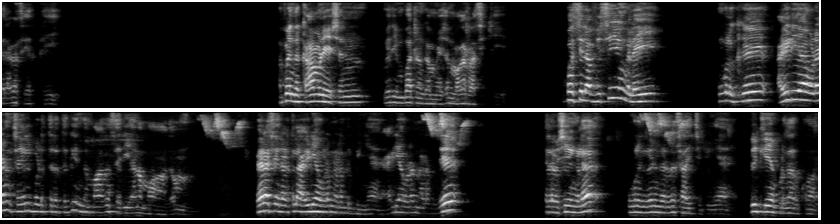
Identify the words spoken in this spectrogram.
கிரகம் சேர்க்கை. அப்போ இந்த காம்பினேஷன் வெரி இம்பார்ட்டன்ட் காம்பினேஷன் மகர ராசிக்கு. அப்போ சில விஷயங்களை உங்களுக்கு ஐடியாவுடன் செயல்படுத்துறதுக்கு இந்த மாதம் சரியான மாதம். வேலை செய்கிற இடத்துல ஐடியாவுடன் நடந்துப்பீங்க. ஐடியாவுடன் நடந்து சில விஷயங்களை உங்களுக்கு வேணுங்கிறத சாதிச்சுப்பீங்க. வீட்லேயும் அப்படி தான் இருக்கும்.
